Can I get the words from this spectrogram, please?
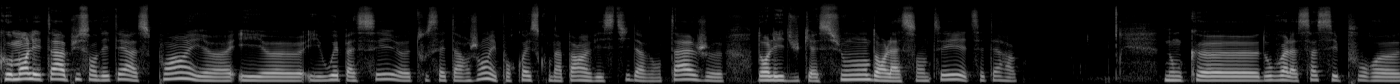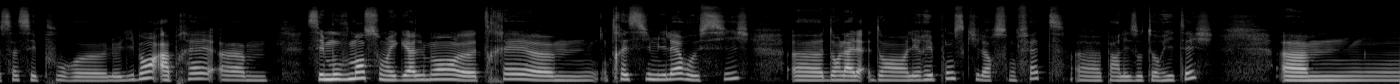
comment l'État a pu s'endetter à ce point et, euh, euh, où est passé euh, tout cet argent et pourquoi est-ce qu'on n'a pas investi davantage dans l'éducation, dans la santé, etc. Donc, voilà, ça c'est pour, le Liban. Après, ces mouvements sont également très, similaires aussi dans les réponses qui leur sont faites par les autorités. Euh,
